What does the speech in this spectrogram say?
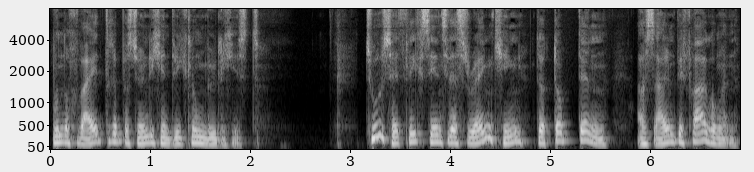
wo noch weitere persönliche Entwicklung möglich ist. Zusätzlich sehen Sie das Ranking der Top 10 aus allen Befragungen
